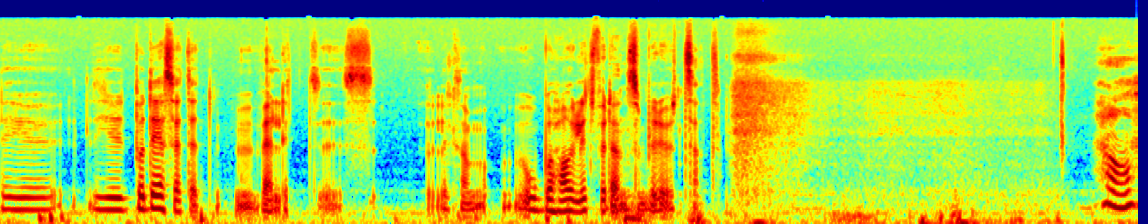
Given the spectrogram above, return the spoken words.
Det är ju, det är ju på det sättet väldigt eh, liksom, obehagligt för den som blir utsatt. Ja,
